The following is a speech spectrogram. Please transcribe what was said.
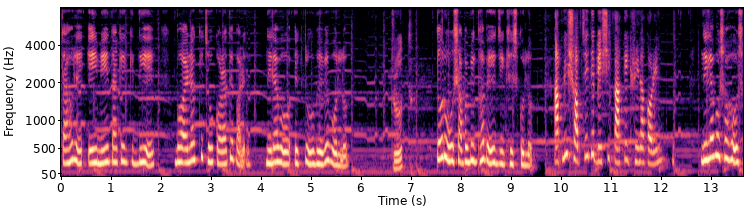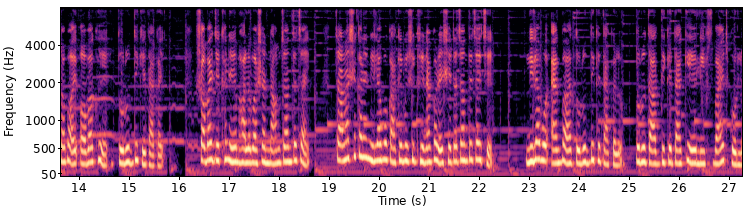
তাহলে এই মেয়ে তাকে দিয়ে ভয়ানক কিছু করাতে পারে? নীলাবও একটু ভেবে বলল। ট্রুথ? তরু স্বাভাবিকভাবে জিজ্ঞেস করল। আপনি সবচাইতে বেশি কাকে ঘৃণা করেন? নীলাব সহ সবাই অবাক হয়ে তরুর দিকে তাকায়। সবাই যেখানে ভালোবাসার নাম জানতে চায়, টানা সেখানে নীলাব কাকে বেশি ঘৃণা করে সেটা জানতে চাইছে। নীলাব একবার তরুর দিকে তাকালো। তরু তার দিকে তাকিয়ে লিপস বাইট করল।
